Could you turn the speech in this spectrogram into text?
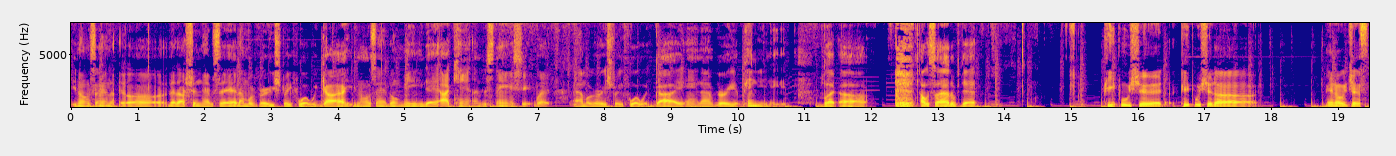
you know what I'm saying, uh, that I shouldn't have said. I'm a very straightforward guy, you know what I'm saying? Don't mean that I can't understand shit, but I'm a very straightforward guy and I'm very opinionated. But, uh, outside of that, people should people should uh you know just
